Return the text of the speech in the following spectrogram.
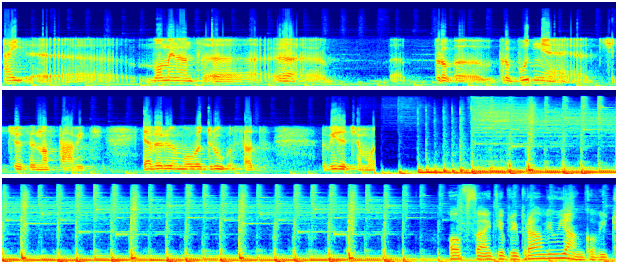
тај момент probudnje će, će se nastaviti. Ja verujem u ovo drugo, sad vidjet ćemo. Offside je pripravil Jankovič.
